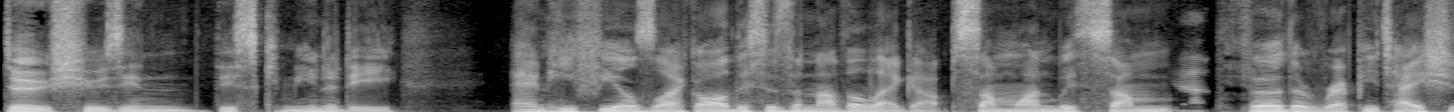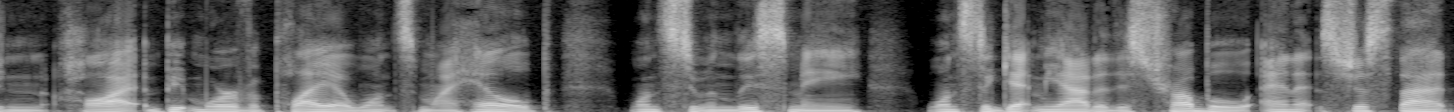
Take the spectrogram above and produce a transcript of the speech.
douche who's in this community, and he feels like, oh, this is another leg up. Someone with some further reputation, high, a bit more of a player, wants my help, wants to enlist me, wants to get me out of this trouble. And it's just that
